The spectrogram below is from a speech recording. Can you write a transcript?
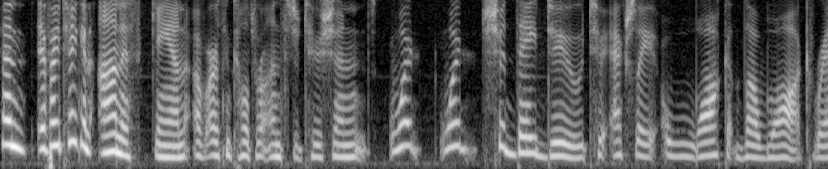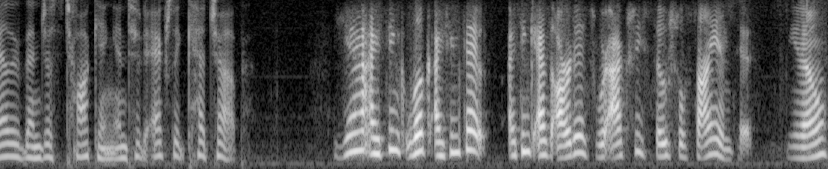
And if I take an honest scan of arts and cultural institutions, what what should they do to actually walk the walk rather than just talking and to actually catch up? Yeah, I think look, I think that I think as artists we're actually social scientists, you know?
